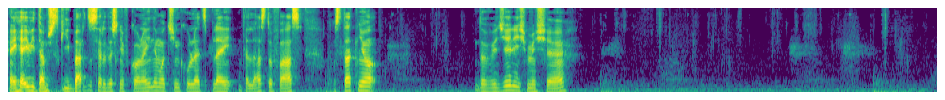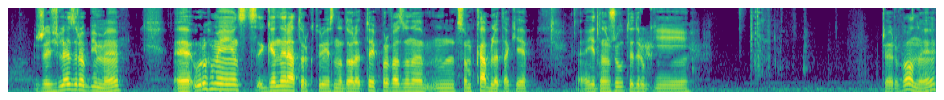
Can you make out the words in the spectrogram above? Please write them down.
Hej, hej, witam wszystkich bardzo serdecznie w kolejnym odcinku Let's Play The Last of Us. Ostatnio dowiedzieliśmy się, że źle zrobimy, e, uruchamiając generator, który jest na dole. Tutaj prowadzone mm, są kable takie, e, jeden żółty, drugi czerwony.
